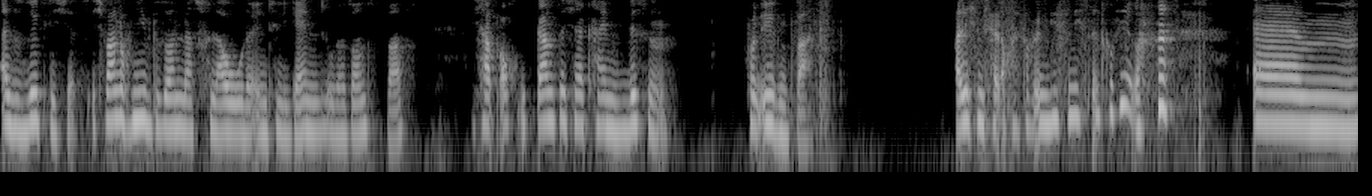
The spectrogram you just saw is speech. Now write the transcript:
Also wirklich jetzt. Ich war noch nie besonders schlau oder intelligent oder sonst was. Ich habe auch ganz sicher kein Wissen von irgendwas. Weil ich mich halt auch einfach irgendwie für nichts interessiere. ähm,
